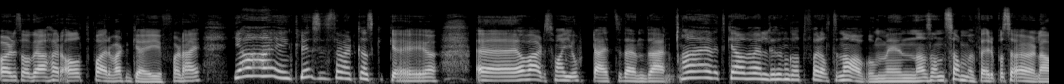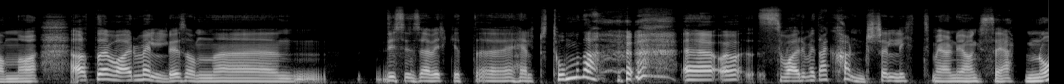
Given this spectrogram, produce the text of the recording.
var det sånn, ja, har alt bare vært gøy for deg? Ja, egentlig syns det har vært ganske gøy. Og, uh, hva er det som har gjort deg til den du er? Nei, jeg vet ikke, jeg hadde veldig sånn, godt forhold til naboen min, og sånn sommerferie på Sørland, og at det var veldig sånn uh, de syns jeg virket eh, helt tom, da. Og svaret mitt er kanskje litt mer nyansert nå,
